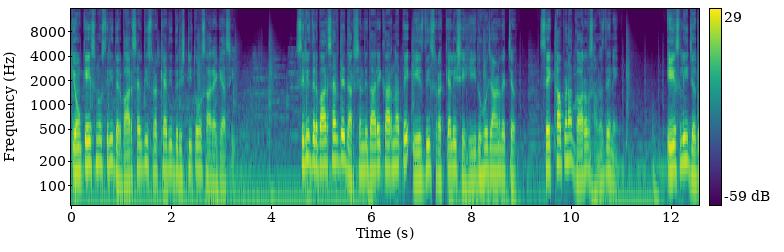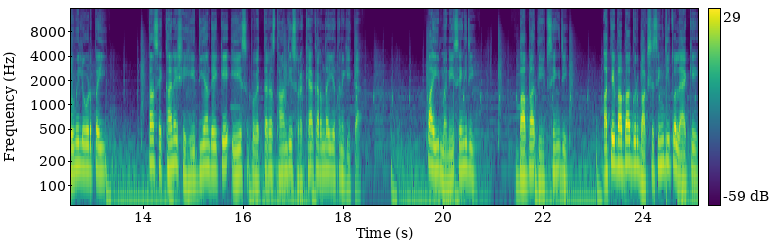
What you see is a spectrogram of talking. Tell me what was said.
ਕਿਉਂਕਿ ਇਸ ਨੂੰ ਸ੍ਰੀ ਦਰਬਾਰ ਸਾਹਿਬ ਦੀ ਸੁਰੱਖਿਆ ਦੀ ਦ੍ਰਿਸ਼ਟੀ ਤੋਂ ਉਸਾਰਿਆ ਗਿਆ ਸੀ। ਸ੍ਰੀ ਦਰਬਾਰ ਸਾਹਿਬ ਦੇ ਦਰਸ਼ਨ ਦਿਦਾਰੇ ਕਾਰਨ ਅਤੇ ਇਸ ਦੀ ਸੁਰੱਖਿਆ ਲਈ ਸ਼ਹੀਦ ਹੋ ਜਾਣ ਵਿੱਚ ਸਿੱਖ ਆਪਣਾ ਗੌਰਵ ਸਮਝਦੇ ਨੇ। ਇਸ ਲਈ ਜਦੋਂ ਵੀ ਲੋੜ ਪਈ, ਤਾਂ ਸਿੱਖਾਂ ਨੇ ਸ਼ਹੀਦੀਆਂ ਦੇ ਕੇ ਇਸ ਪਵਿੱਤਰ ਸਥਾਨ ਦੀ ਸੁਰੱਖਿਆ ਕਰਨ ਦਾ ਯਤਨ ਕੀਤਾ। ਭਾਈ ਮਨੀ ਸਿੰਘ ਜੀ, ਬਾਬਾ ਦੀਪ ਸਿੰਘ ਜੀ ਅਤੇ ਬਾਬਾ ਗੁਰਬਖਸ਼ ਸਿੰਘ ਜੀ ਤੋਂ ਲੈ ਕੇ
